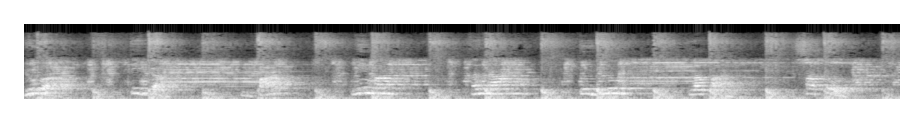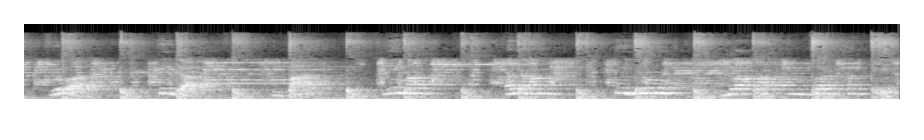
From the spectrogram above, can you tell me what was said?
dua, tiga, empat, lima, enam, tujuh, delapan, satu, dua, tiga, empat, lima, enam, tujuh, delapan, berhenti.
